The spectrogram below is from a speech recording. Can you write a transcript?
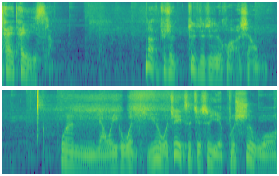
太太有意思了。那就是最最最最后啊，想问两位一个问题，因为我这一次其实也不是我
